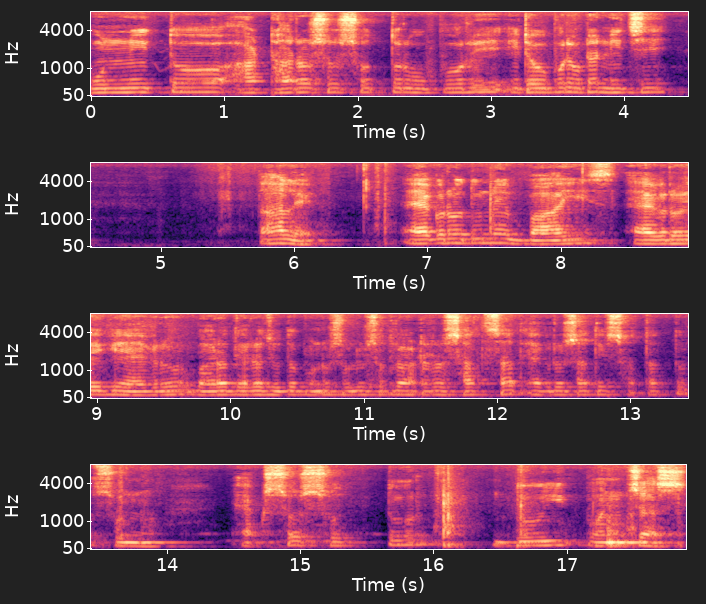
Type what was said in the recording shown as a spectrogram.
গুণিত আঠারোশো সত্তর উপরে, এটা উপরে, ওটা নিচে। তাহলে এগারো দুনে বাইশ, এগারো একে এগারো, বারো তেরো, চোদ্দ, পনেরো, ষোলো, সতেরো, আঠারো, সাত সাত, এগারো, সাতে সাতাত্তর, শূন্য। একশো সত্তর দুই পঞ্চাশ।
